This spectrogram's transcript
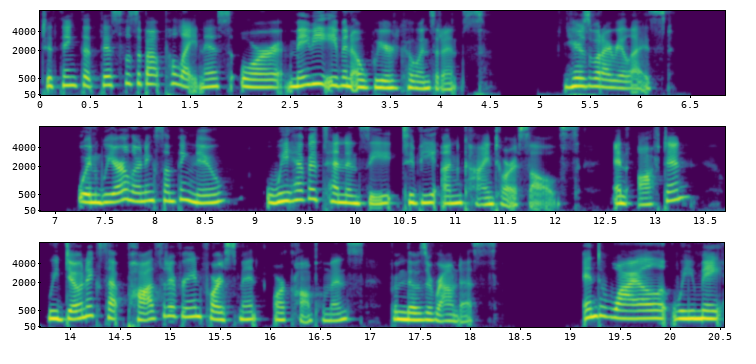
to think that this was about politeness or maybe even a weird coincidence. Here's what I realized when we are learning something new, we have a tendency to be unkind to ourselves, and often we don't accept positive reinforcement or compliments from those around us. And while we may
